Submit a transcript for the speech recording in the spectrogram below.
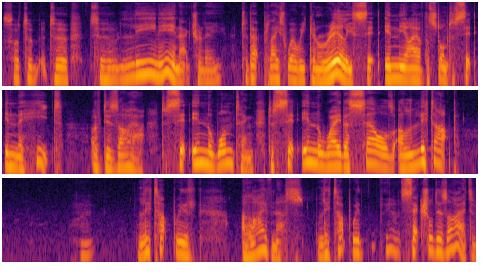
So to to to lean in actually to that place where we can really sit in the eye of the storm, to sit in the heat of desire, to sit in the wanting, to sit in the way the cells are lit up. Right? Lit up with aliveness, lit up with you know, sexual desire. It's a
